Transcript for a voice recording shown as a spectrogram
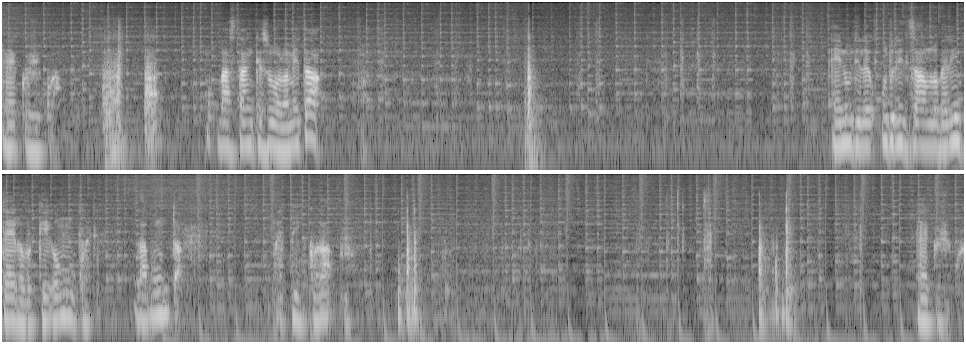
Eccoci qua. Basta anche solo la metà inutile utilizzarlo per intero perché comunque la punta è piccola. Eccoci qua.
